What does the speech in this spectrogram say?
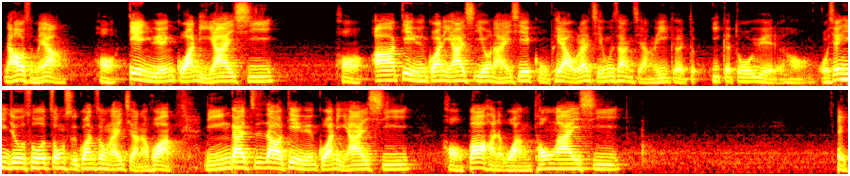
然后怎么样？哦，电源管理 IC，哦啊，电源管理 IC 有哪一些股票？我在节目上讲了一个多一个多月了哈。我相信就是说，忠实观众来讲的话，你应该知道电源管理 IC，哦，包含了网通 IC。哎，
